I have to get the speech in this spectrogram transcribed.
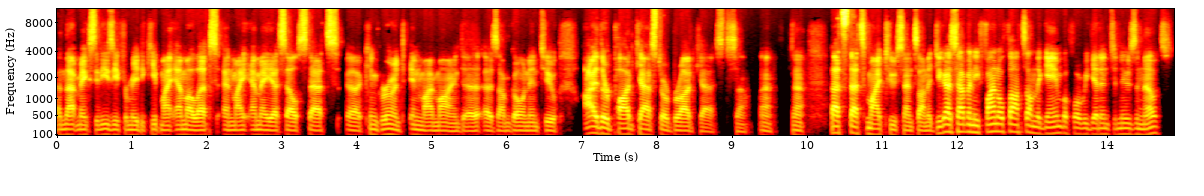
And that makes it easy for me to keep my MLS and my MASL stats uh, congruent in my mind uh, as I'm going into either podcast or broadcast. So, uh, yeah, that's that's my two cents on it. Do you guys have any final thoughts on the game before we get into news and notes?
